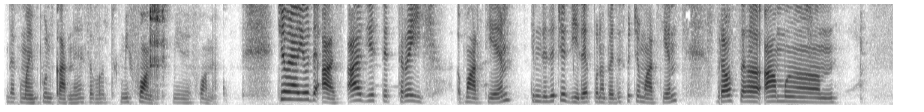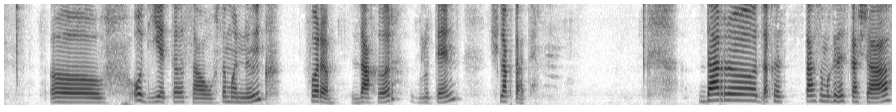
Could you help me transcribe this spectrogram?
dacă mai îmi pun carne, să văd că mi-e foame, mi-e foame acum. Ce vreau eu de azi? Azi este 3 martie, timp de 10 zile până pe 12 martie. Vreau să am... Uh, uh, o dietă sau să mănânc fără zahăr, gluten și lactate. Dar uh, dacă stau să mă gândesc așa,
